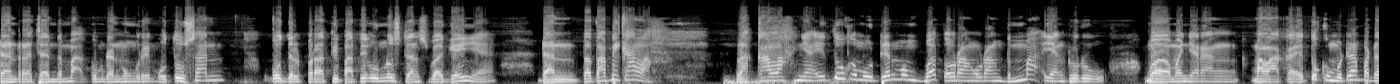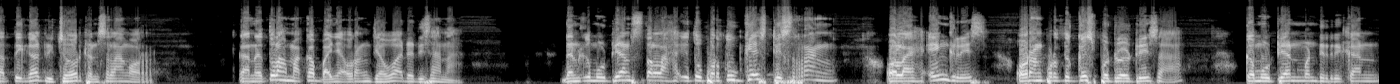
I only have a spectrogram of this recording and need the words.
dan Raja Demak kemudian mengirim utusan Kudel Pradipati Unus dan sebagainya. Dan tetapi kalah. Lah kalahnya itu kemudian membuat orang-orang Demak yang dulu menyerang Malaka itu kemudian pada tinggal di Johor dan Selangor. Karena itulah maka banyak orang Jawa ada di sana. Dan kemudian setelah itu Portugis diserang oleh Inggris orang Portugis bodol desa kemudian mendirikan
